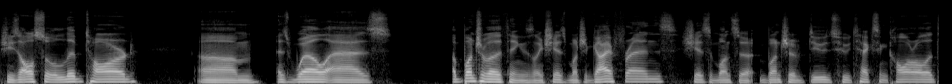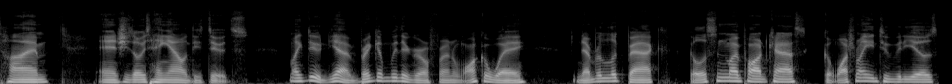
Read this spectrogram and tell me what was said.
She's also a libtard. Um, as well as a bunch of other things. Like she has a bunch of guy friends. She has a bunch of bunch of dudes who text and call her all the time and she's always hanging out with these dudes. I'm like, dude, yeah, break up with your girlfriend, walk away, never look back, go listen to my podcast, go watch my YouTube videos,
